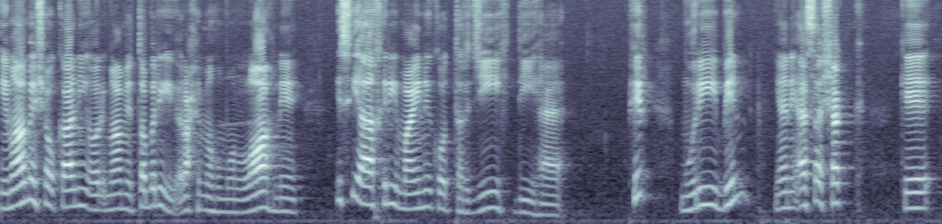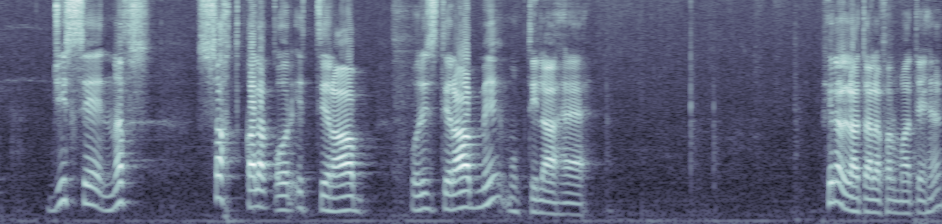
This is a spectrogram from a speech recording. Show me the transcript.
امام شوکانی اور امام تبری رحمہ اللہ نے اسی آخری معنی کو ترجیح دی ہے۔ پھر مری بن یعنی ایسا شک کہ جس سے نفس سخت قلق اور اضطراب اور اضطراب میں مبتلا ہے۔ پھر اللہ تعالیٰ فرماتے ہیں،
